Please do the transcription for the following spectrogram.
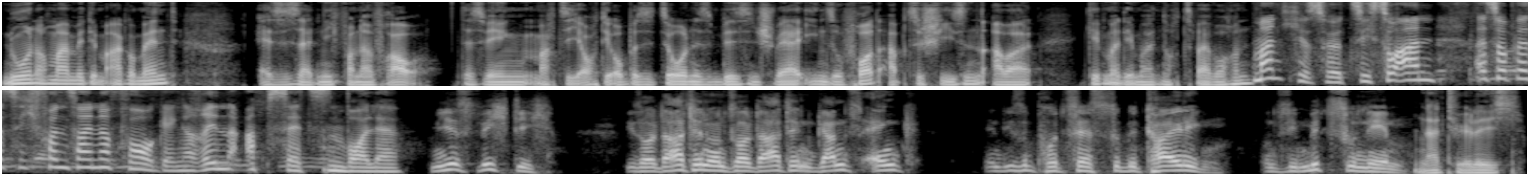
Nur nochmal mit dem Argument, es ist halt nicht von einer Frau. Deswegen macht sich auch die Opposition es ein bisschen schwer, ihn sofort abzuschießen. Aber geben wir dem halt noch zwei Wochen. Manches hört sich so an, als ob er sich von seiner Vorgängerin absetzen wolle. Mir ist wichtig, die Soldatinnen und Soldaten ganz eng in diesem Prozess zu beteiligen und sie mitzunehmen. Natürlich.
